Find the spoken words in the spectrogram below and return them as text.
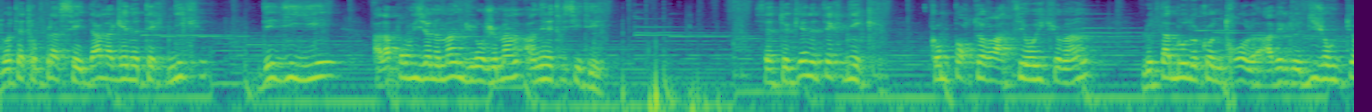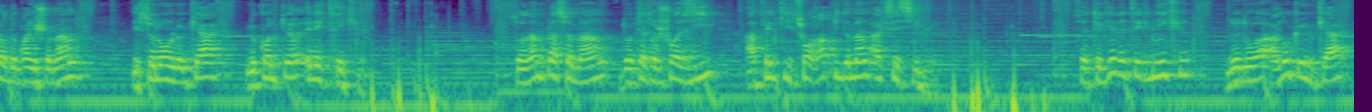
doit être placé dans la gaine technique dédiée à l'approvisionnement du logement en électricité. Cette gaine technique comportera théoriquement le tableau de contrôle avec le disjoncteur de branchement et selon le cas, le compteur électrique. Son emplacement doit être choisi afin qu'il soit rapidement accessible. Cette gaine technique ne doit en aucun cas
